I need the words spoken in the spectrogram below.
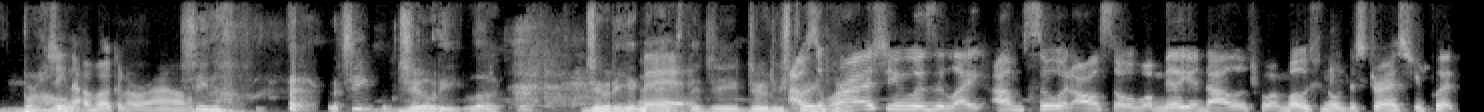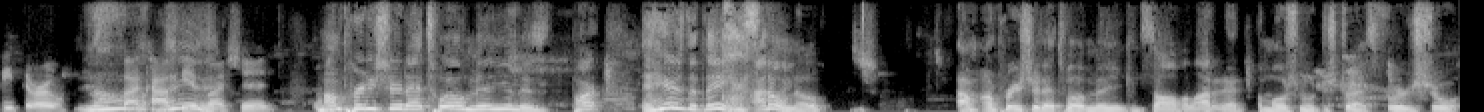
bro. She not fucking around. She know. she Judy. Look, Judy against the G. Judy. I'm surprised like, she wasn't like, I'm suing also a million dollars for emotional distress you put me through no, by copying man. my shit. I'm pretty sure that 12 million is part. And here's the thing, I don't know. I'm, I'm pretty sure that 12 million can solve a lot of that emotional distress for sure.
